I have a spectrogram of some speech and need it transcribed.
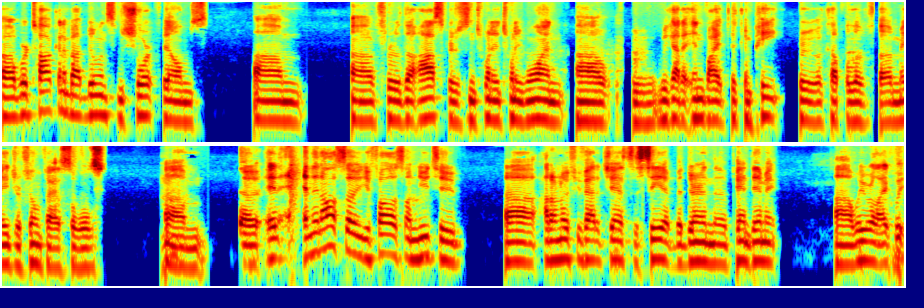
Uh, we're talking about doing some short films um, uh, for the Oscars in 2021. Uh, we got an invite to compete through a couple of uh, major film festivals. Um, so, and and then also you follow us on YouTube. Uh, I don't know if you've had a chance to see it, but during the pandemic, uh, we were like, we,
